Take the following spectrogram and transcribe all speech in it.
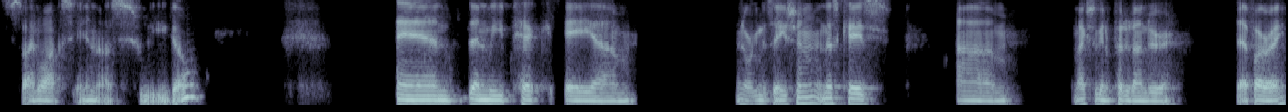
sidewalks in Oswego. And then we pick a um, an organization. In this case, um, I'm actually going to put it under the FRA,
